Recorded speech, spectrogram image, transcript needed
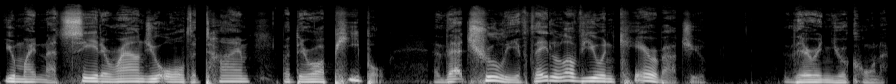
You might not see it around you all the time, but there are people that truly, if they love you and care about you, they're in your corner.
